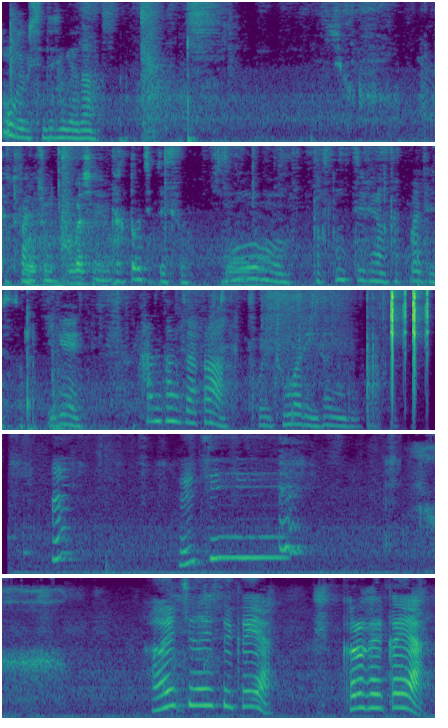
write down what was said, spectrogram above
오 이거 진짜 신기하다. 어, 좀 한가시네요. 닭똥집도 있어. 오, 닭똥집이랑 닭발도 있어. 이게 한 상자가 거의 두 마리 이상인 거. 응? 옳지. 옳지, 했을 거야. 걸어갈 거야.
